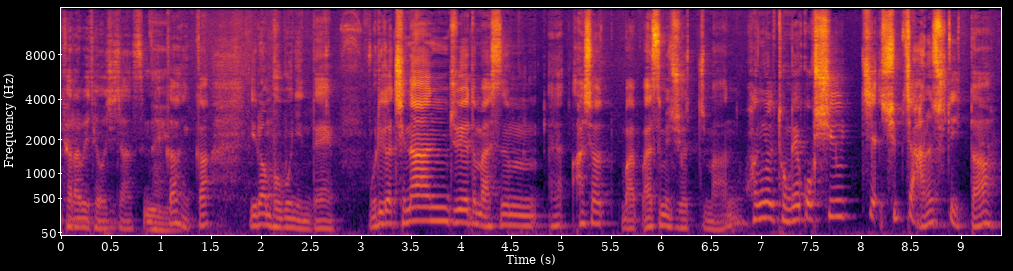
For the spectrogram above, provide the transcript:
결합이 되어지지 않습니까? 네. 그러니까 이런 부분인데 우리가 지난 주에도 말씀하셨 마- 말씀해 주셨지만 확률 통계 꼭 쉽지 쉽지 않을 수도 있다.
